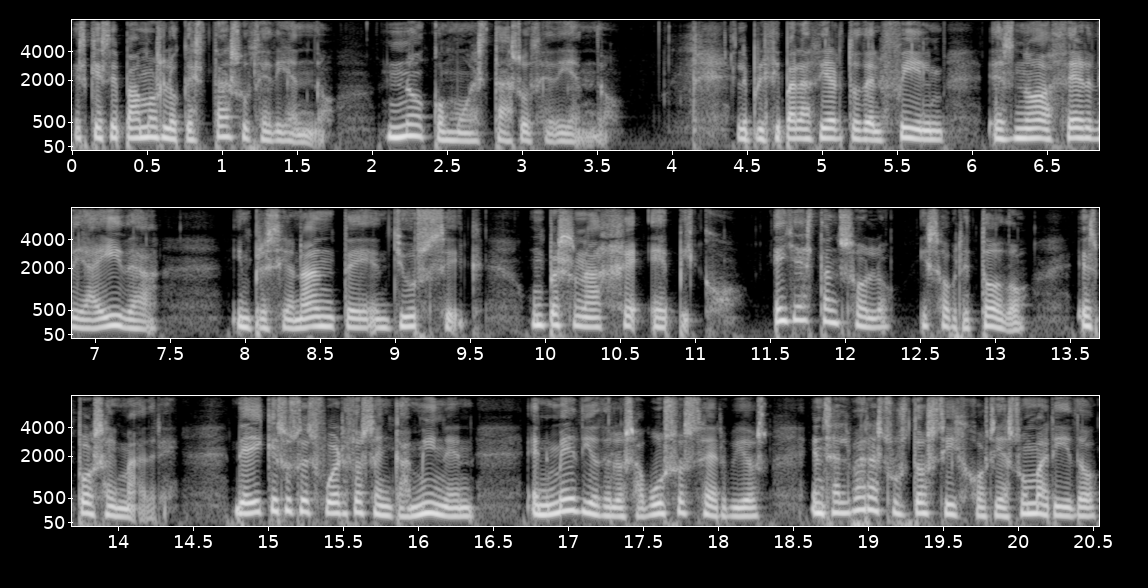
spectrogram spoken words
es que sepamos lo que está sucediendo, no cómo está sucediendo. El principal acierto del film es no hacer de Aida, impresionante Jursik, un personaje épico. Ella es tan solo, y sobre todo, esposa y madre. De ahí que sus esfuerzos se encaminen, en medio de los abusos serbios, en salvar a sus dos hijos y a su marido,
